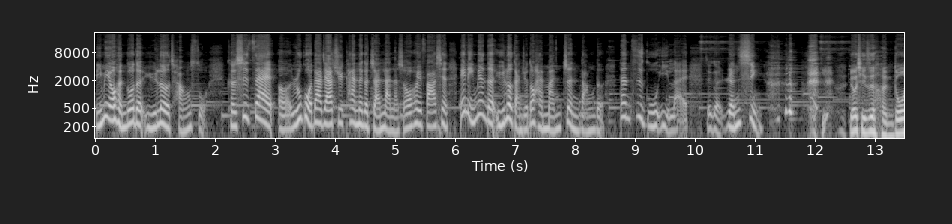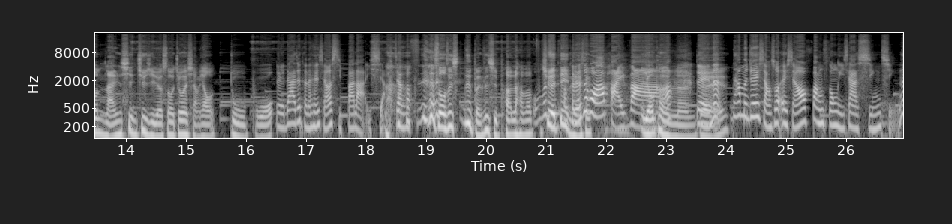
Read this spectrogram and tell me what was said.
里面有很多的娱乐场所。可是在，在呃，如果大家去看那个展览的时候，会发现，哎、欸，里面的娱乐感觉都还蛮正当的。但自古以来，这个人性。尤其是很多男性聚集的时候，就会想要赌博。对，大家就可能很想要洗巴拉一下 这样子。那时候是日本是洗巴拉吗？不确定、欸，可能是花牌吧，有可能。对，对那他们就会想说，哎、欸，想要放松一下心情。那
